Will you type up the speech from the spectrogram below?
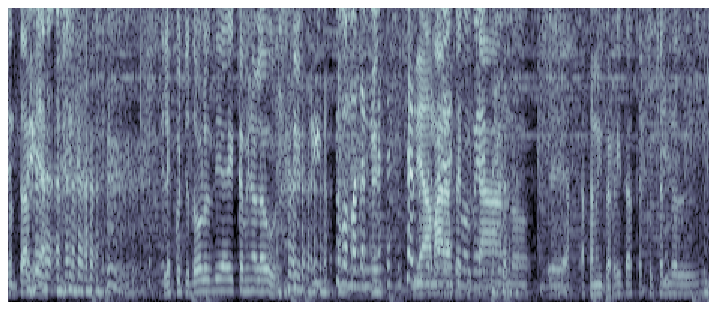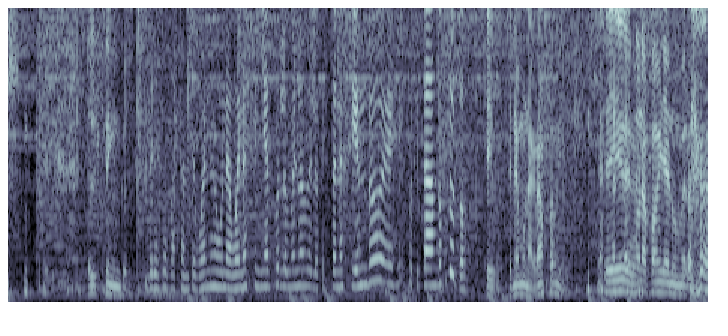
son todas mías. Le escucho todos los días el camino a la U. tu mamá también la está escuchando. Mi mamá la en está este momento. escuchando. eh, hasta mi perrita está escuchando el, el single. Pero eso es bastante bueno, es una buena señal por lo menos de lo que están haciendo, es porque está dando frutos. Sí, tenemos una gran familia. Sí, una familia numerosa.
